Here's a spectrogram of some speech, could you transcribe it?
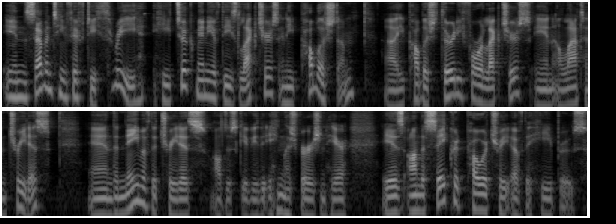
In 1753, he took many of these lectures and he published them. Uh, he published 34 lectures in a Latin treatise, and the name of the treatise, I'll just give you the English version here, is On the Sacred Poetry of the Hebrews.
